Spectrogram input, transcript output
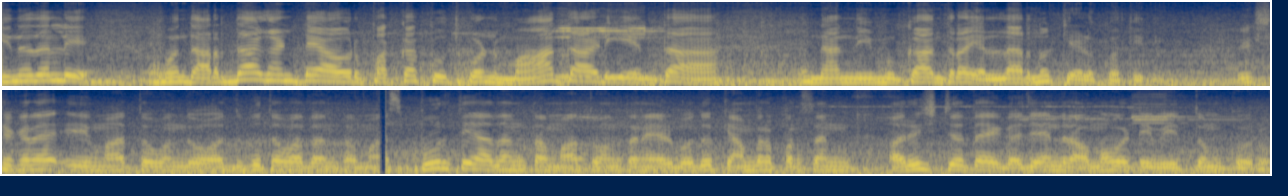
ದಿನದಲ್ಲಿ ಒಂದು ಅರ್ಧ ಗಂಟೆ ಅವ್ರ ಪಕ್ಕ ಕೂತ್ಕೊಂಡು ಮಾತಾಡಿ ಅಂತ ನಾನು ಈ ಮುಖಾಂತರ ಎಲ್ಲರನ್ನೂ ಕೇಳ್ಕೊತೀನಿ. ವೀಕ್ಷಕರೇ, ಈ ಮಾತು ಒಂದು ಅದ್ಭುತವಾದಂಥ ಮಾ, ಸ್ಫೂರ್ತಿಯಾದಂಥ ಮಾತು ಅಂತಲೇ ಹೇಳ್ಬೋದು. ಕ್ಯಾಮ್ರಾ ಪರ್ಸನ್ ಹರೀಶ್ ಜೊತೆ ಗಜೇಂದ್ರ, ಅಮೋಘ ಟಿವಿ ತುಮಕೂರು.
